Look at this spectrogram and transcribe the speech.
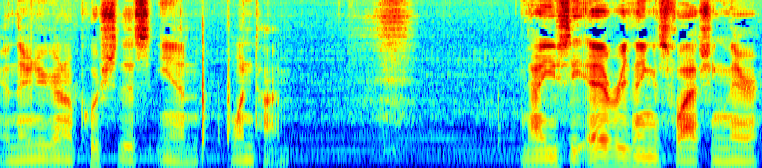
And then you're going to push this in one time. Now you see everything is flashing there.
